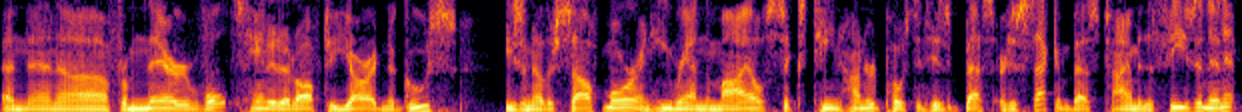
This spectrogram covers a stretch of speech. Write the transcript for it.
And then uh, from there, Voelz handed it off to Yared Nuguse. He's another sophomore, and he ran the mile 1600, posted his best or his second best time of the season in it.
